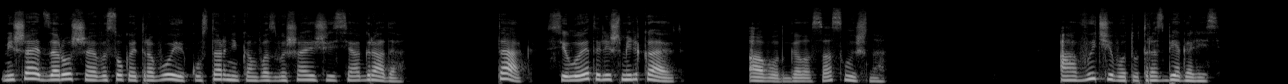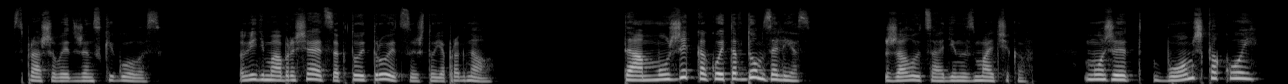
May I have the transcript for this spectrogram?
Мешает заросшая высокой травой и кустарником возвышающаяся ограда. Так, силуэты лишь мелькают. А вот голоса слышно. «А вы чего тут разбегались?» – спрашивает женский голос. Видимо, обращается к той троице, что я прогнал. «Там мужик какой-то в дом залез», – жалуется один из мальчиков. «Может, бомж какой?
